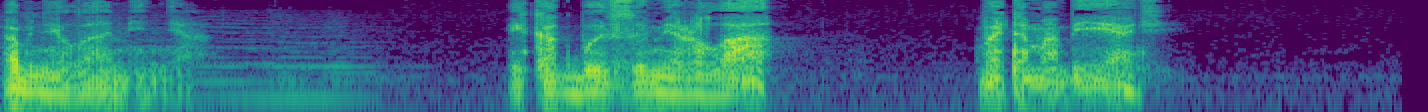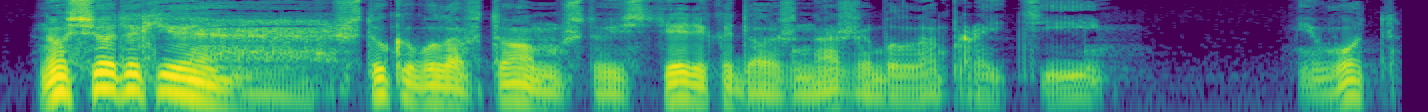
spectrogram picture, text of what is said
обняла меня и как бы замерла в этом объятии. Но все-таки штука была в том, что истерика должна же была пройти. И вот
